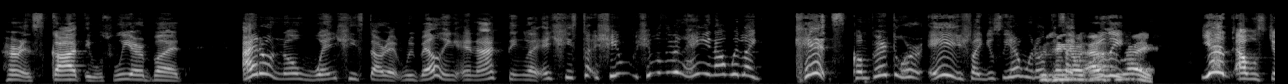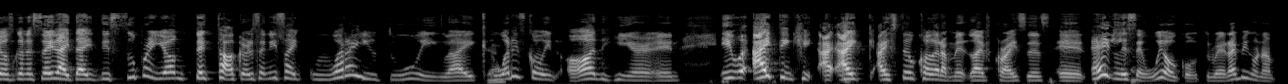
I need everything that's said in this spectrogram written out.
her and Scott. It was weird, but I don't know when she started rebelling and acting like, and she st- she she was even hanging out with like kids compared to her age. Like you see her with all these like really. Yeah, I was just gonna say like that these super young TikTokers, and it's like, what are you doing? Like, yeah. what is going on here? And it, I think she, I, I, I still call it a midlife crisis. And hey, listen, we all go through it. I've been on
